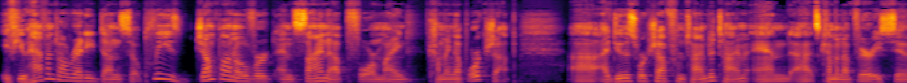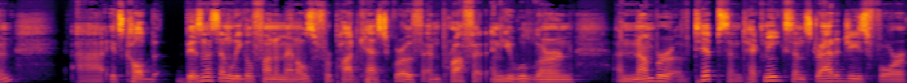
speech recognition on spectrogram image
if you haven't already done so, please jump on over and sign up for my coming up workshop. Uh, I do this workshop from time to time and uh, it's coming up very soon. Uh, it's called Business and Legal Fundamentals for Podcast Growth and Profit. And you will learn a number of tips and techniques and strategies for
